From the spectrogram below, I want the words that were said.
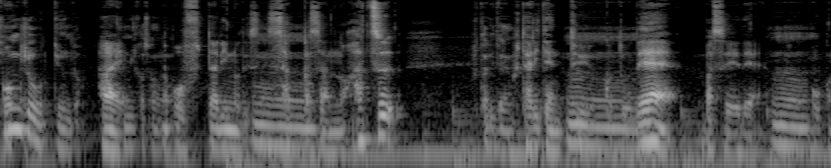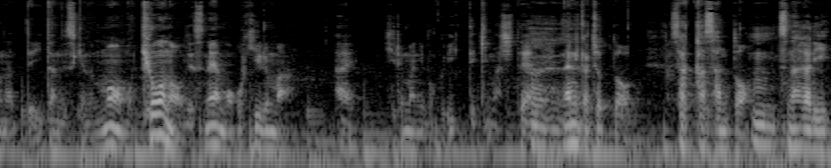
金城っていうんだはい。君香さんはお二人のですねうん。作家さんの初二人で二人展ということでバスへでうん。行っていたんですけどももう今日のですねもうお昼間はい。昼間に僕行ってきまして、はいはい何かちょっと作家さんとうん。つながり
